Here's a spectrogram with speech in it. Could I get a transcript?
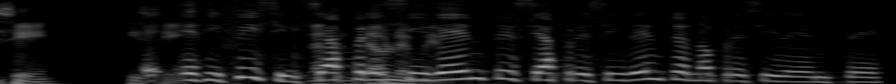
sí, E, es difícil, seas presidente, seas presidente o no presidente,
